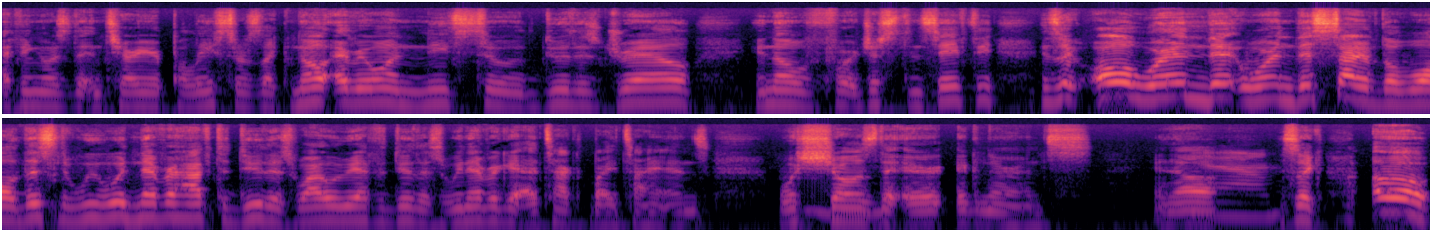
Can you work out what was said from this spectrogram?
I think it was the interior police was like, no, everyone needs to do this drill, you know, for just in safety. He's like, oh, we're in the, we're in this side of the wall. This we would never have to do this. Why would we have to do this? We never get attacked by titans, which shows mm-hmm. the ir- ignorance, you know. Yeah. It's like, oh,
